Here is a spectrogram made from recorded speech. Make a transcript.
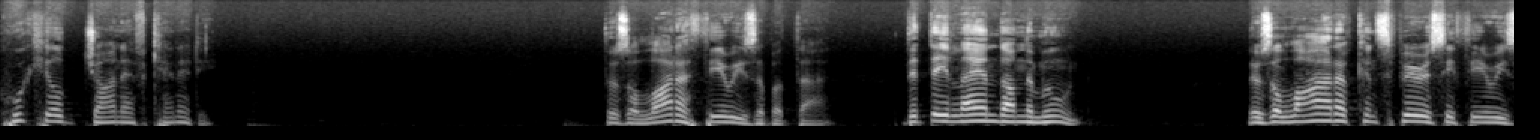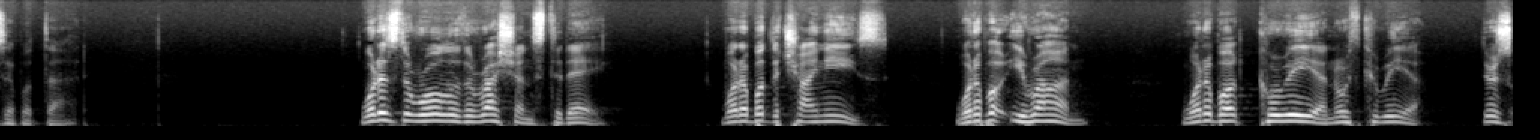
who killed John F. Kennedy? There's a lot of theories about that. Did they land on the moon? There's a lot of conspiracy theories about that. What is the role of the Russians today? What about the Chinese? What about Iran? What about Korea, North Korea? There's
